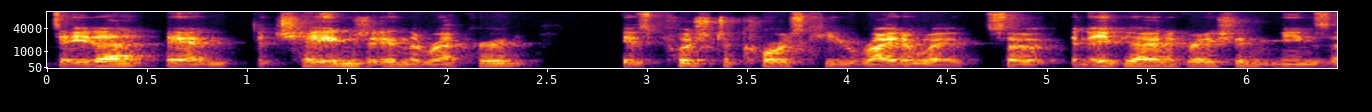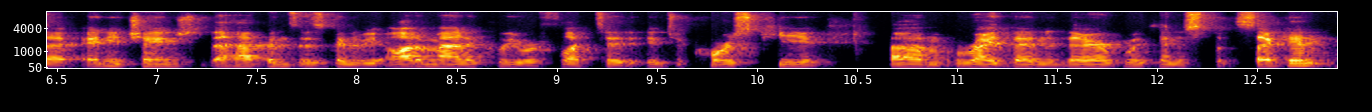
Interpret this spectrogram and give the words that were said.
data and the change in the record is pushed to CourseKey right away. So an API integration means that any change that happens is going to be automatically reflected into CourseKey um, right then and there within a split second.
